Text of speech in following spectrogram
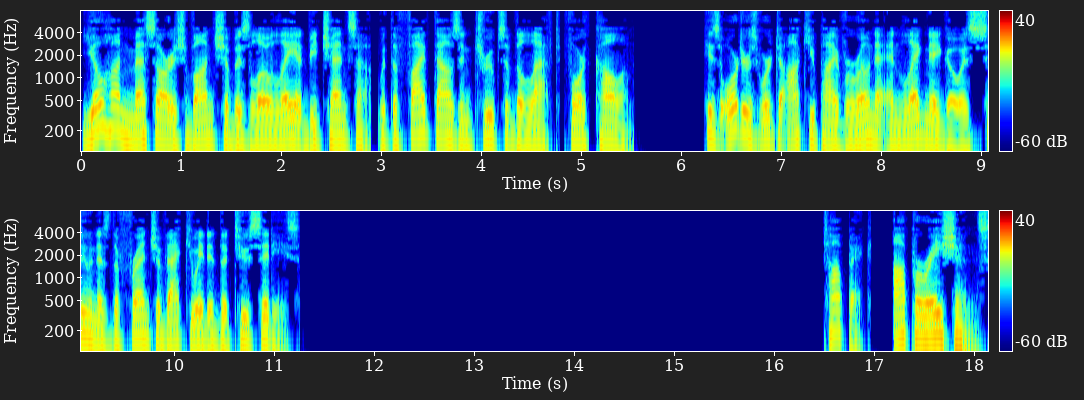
Johann Mészáros von Szoboszló lay at Vicenza, with the 5,000 troops of the left fourth column. His orders were to occupy Verona and Legnago as soon as the French evacuated the two cities. Operations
